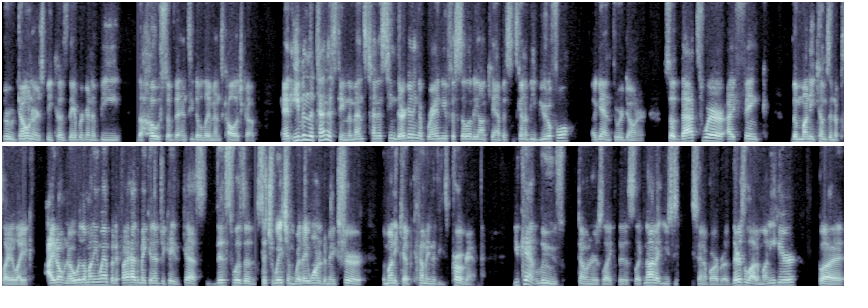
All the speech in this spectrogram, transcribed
through donors because they were going to be the host of the NCAA Men's College Cup. And even the tennis team, the men's tennis team, they're getting a brand new facility on campus. It's going to be beautiful, again, through a donor. So that's where I think the money comes into play. Like I don't know where the money went, but if I had to make an educated guess, this was a situation where they wanted to make sure the money kept coming to these programs. You can't lose donors like this, like not at UC Santa Barbara. There's a lot of money here, but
